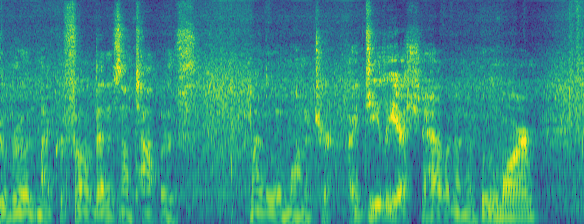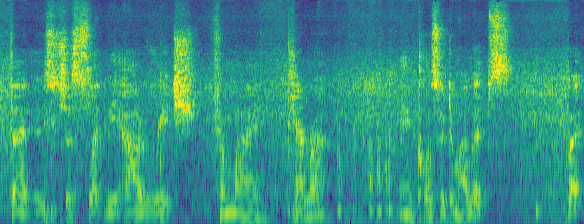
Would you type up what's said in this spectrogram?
the Rode microphone that is on top of my little monitor. Ideally, I should have it on a boom arm that is just slightly out of reach from my camera and closer to my lips, but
